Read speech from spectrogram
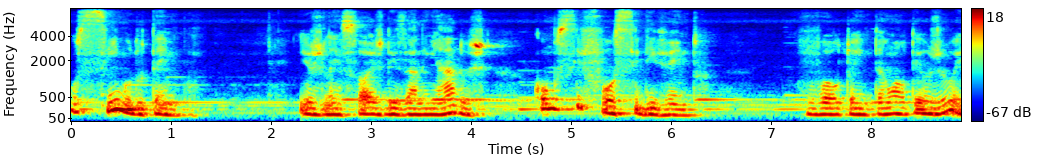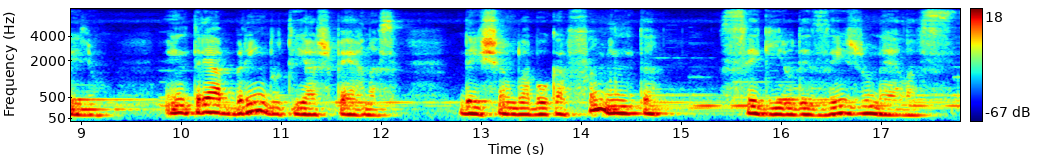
o cimo do tempo. E os lençóis desalinhados, como se fosse de vento. Volto então ao teu joelho, entreabrindo-te as pernas, deixando a boca faminta seguir o desejo nelas.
